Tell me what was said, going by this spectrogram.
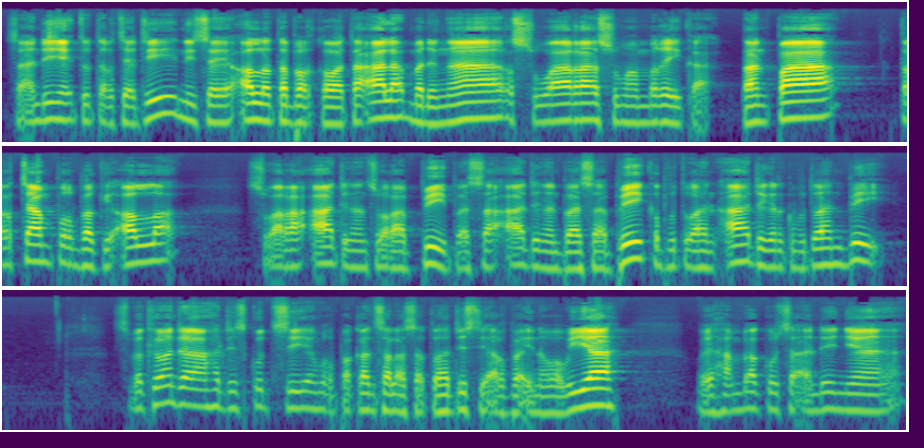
Seandainya itu terjadi, niscaya Allah Taala mendengar suara semua mereka tanpa tercampur bagi Allah suara A dengan suara B, bahasa A dengan bahasa B, kebutuhan A dengan kebutuhan B. Sebagaimana dalam hadis Qudsi yang merupakan salah satu hadis di Arba'in Nawawiyah, Wahai hambaku seandainya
